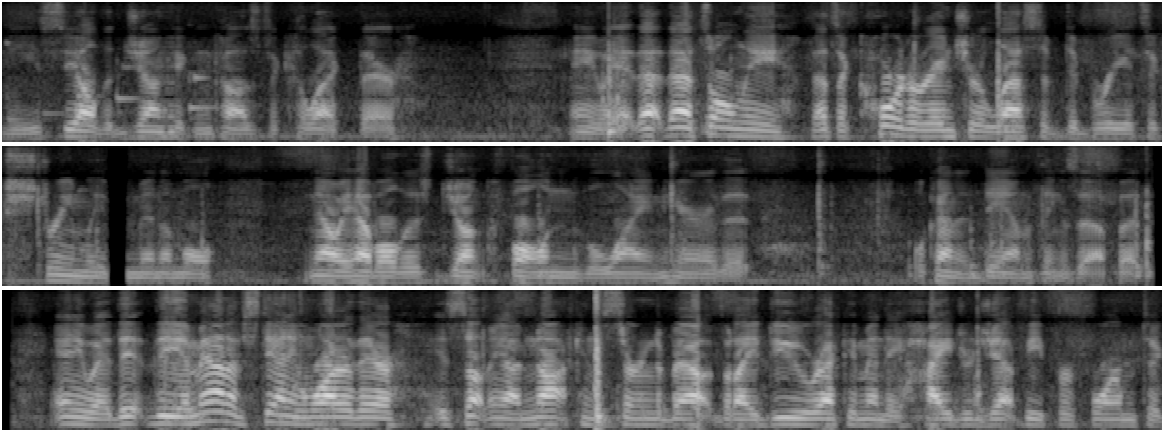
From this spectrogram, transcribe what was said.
You see all the junk it can cause to collect there. Anyway, that, that's only, that's a quarter inch or less of debris. It's extremely minimal now we have all this junk falling into the line here that will kind of dam things up. But anyway, the, the amount of standing water there is something I'm not concerned about, but I do recommend a hydrojet be performed to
